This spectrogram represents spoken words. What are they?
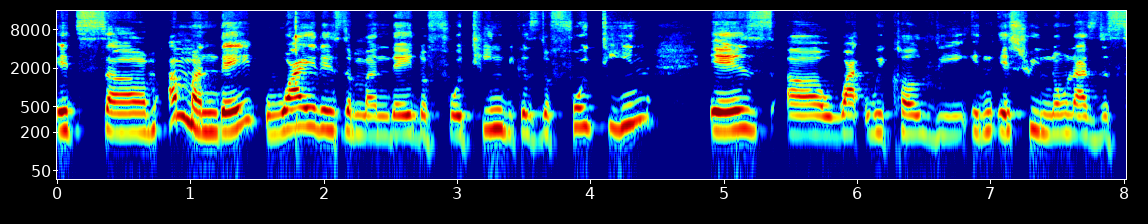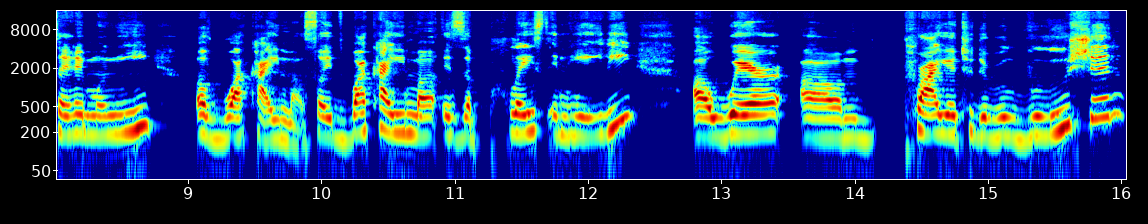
it's um, a Monday. Why it is the Monday, the 14? Because the 14 is uh, what we call the in history known as the ceremony of Bois-Caïman. So it's Bois-Caïman is a place in Haiti uh, where um, prior to the revolution,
